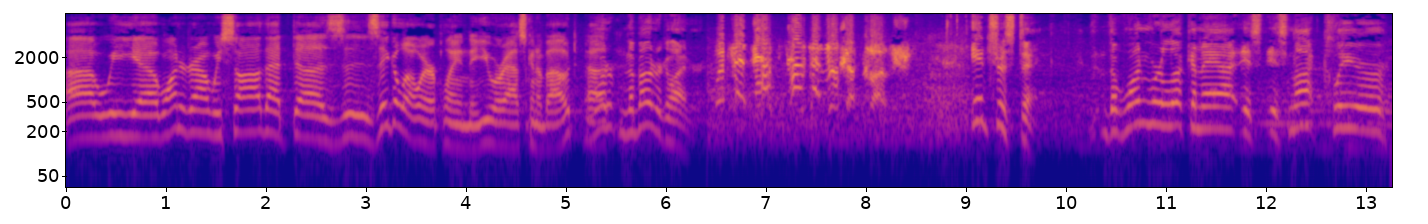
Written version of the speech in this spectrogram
Uh, we uh, wandered around. We saw that uh, Z- Zigolo airplane that you were asking about. Uh, Motor, the motor glider. What's that? How's that look up close? Interesting. The one we're looking at is it's not clear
